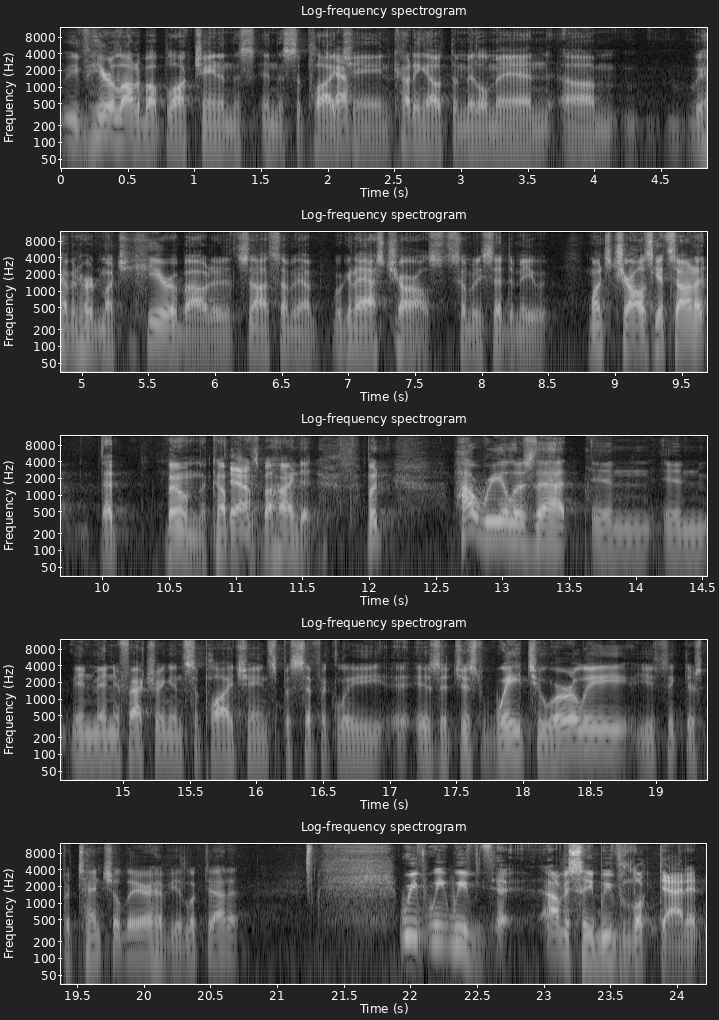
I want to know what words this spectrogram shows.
we hear a lot about blockchain in the, in the supply Yeah. chain, cutting out the middleman. Um, we haven't heard much here about it. It's not something, I, we're going to ask Charles. Somebody said to me, once Charles gets on it, that, boom, the company's Yeah. behind it. But how real is that in, in, in manufacturing and supply chain specifically? Is it just way too early? You think there's potential there? Have you looked at it? We've, we, we've uh, obviously we've looked at it.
